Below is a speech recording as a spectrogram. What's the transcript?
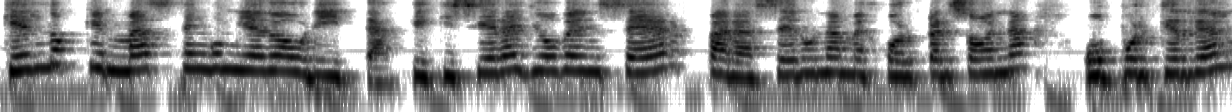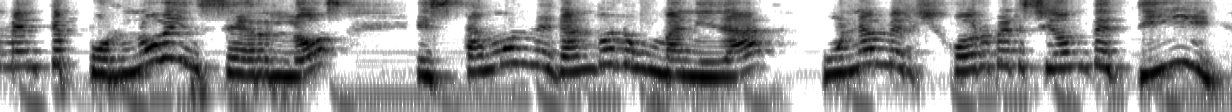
qué es lo que más tengo miedo ahorita? Que quisiera yo vencer para ser una mejor persona o porque realmente por no vencerlos estamos negando a la humanidad una mejor versión de ti,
